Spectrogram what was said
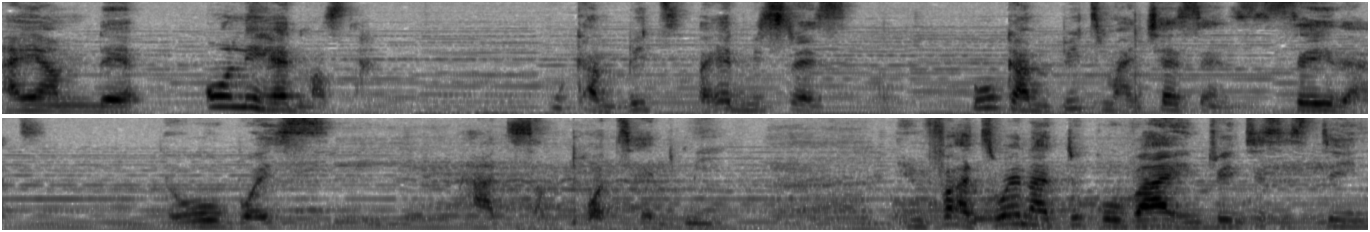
I am the only headmaster who can beat a headmistress who can beat my chest and say that the old boys had supported me. In fact, when I took over in 2016,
